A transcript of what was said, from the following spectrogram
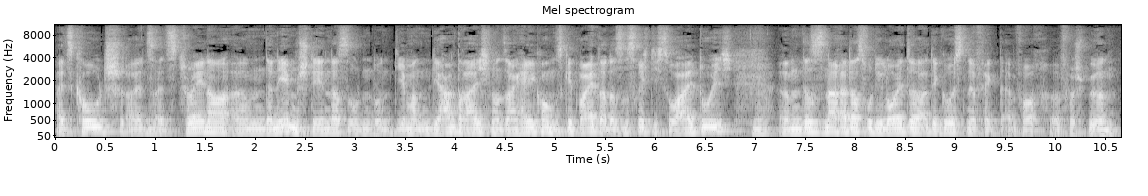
als Coach, als, als Trainer ähm, daneben stehen das und, und jemandem die Hand reichen und sagen, hey komm, es geht weiter, das ist richtig so, halt durch. Ja. Ähm, das ist nachher das, wo die Leute den größten Effekt einfach äh, verspüren.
